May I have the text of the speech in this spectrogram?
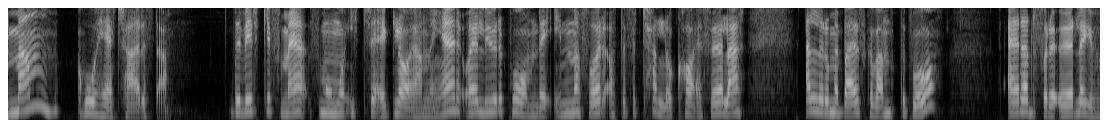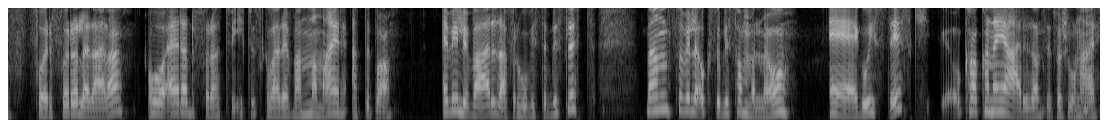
men hun har kjæreste. Det virker for meg som om hun ikke er glad i han lenger, og jeg lurer på om det er innafor at jeg forteller henne hva jeg føler, eller om jeg bare skal vente på henne. Jeg er redd for å ødelegge for forholdet deres, og jeg er redd for at vi ikke skal være venner mer etterpå. Jeg vil jo være der for henne hvis det blir slutt, men så vil jeg også bli sammen med henne. Jeg er egoistisk, og hva kan jeg gjøre i den situasjonen her?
